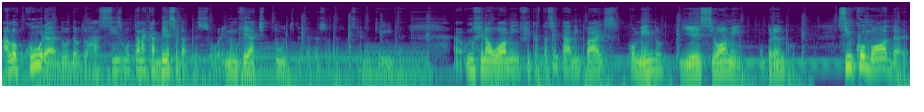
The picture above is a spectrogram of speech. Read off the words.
a loucura do, do, do racismo está na cabeça da pessoa e não vê a atitude do que a pessoa está fazendo. Quem, no final, o homem fica tá sentado em paz, comendo, e esse homem, o branco, se incomoda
